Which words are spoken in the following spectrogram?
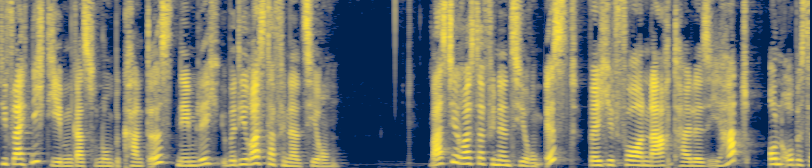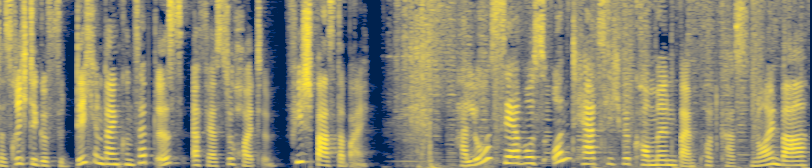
die vielleicht nicht jedem Gastronom bekannt ist, nämlich über die Rösterfinanzierung. Was die Rösterfinanzierung ist, welche Vor- und Nachteile sie hat und ob es das Richtige für dich und dein Konzept ist, erfährst du heute. Viel Spaß dabei! Hallo, Servus und herzlich willkommen beim Podcast 9 Bar,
